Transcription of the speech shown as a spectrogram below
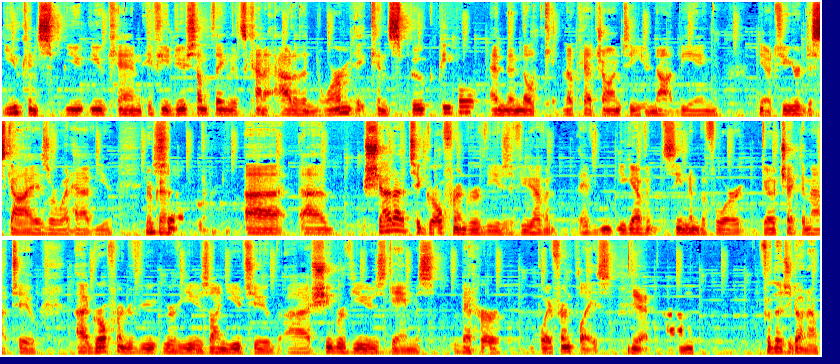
you can sp- you, you can if you do something that's kind of out of the norm, it can spook people, and then they'll they'll catch on to you not being you know to your disguise or what have you. Okay. So, uh, uh, shout out to Girlfriend Reviews. If you haven't if you haven't seen them before, go check them out too. Uh, Girlfriend Review, Reviews on YouTube. Uh, she reviews games that her boyfriend plays. yeah. For those who don't know,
